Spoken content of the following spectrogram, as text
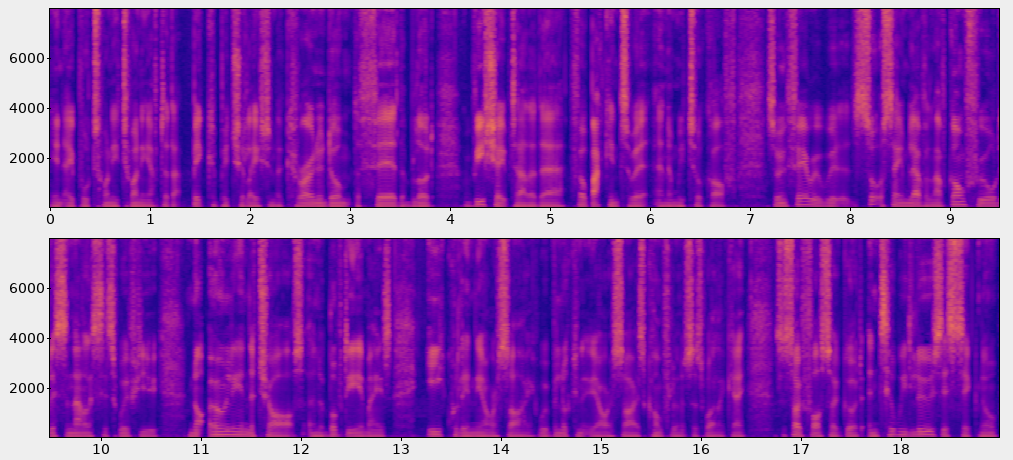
in April 2020 after that big capitulation, the corona dump, the fear, the blood, V-shaped out of there, fell back into it, and then we took off. So in theory, we're sort of same level. And I've gone through all this analysis with you, not only in the charts and above the EMAs, equally in the RSI. We've been looking at the RSI's confluence as well, okay? So, so far so good. Until we lose this signal,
